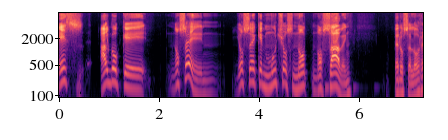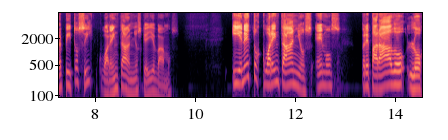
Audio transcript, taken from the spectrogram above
es algo que, no sé, yo sé que muchos no, no saben, pero se lo repito, sí, 40 años que llevamos. Y en estos 40 años hemos preparado los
